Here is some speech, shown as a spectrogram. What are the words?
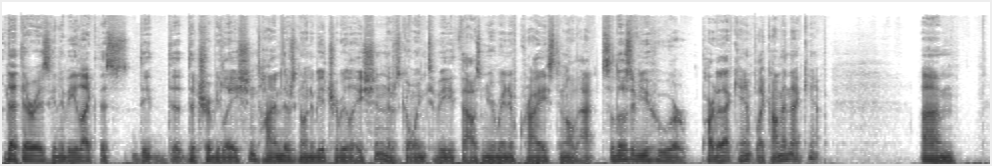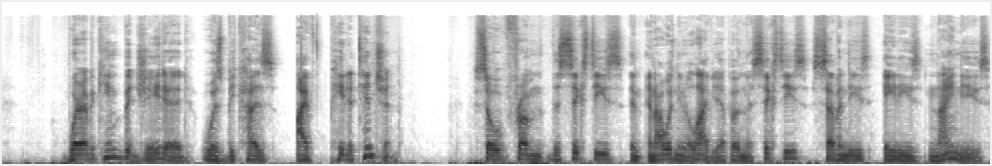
that there is going to be like this the, the, the tribulation time. There's going to be a tribulation. There's going to be a thousand year reign of Christ and all that. So those of you who are part of that camp, like I'm in that camp. Um, where I became a bit jaded was because I've paid attention so from the 60s, and, and, I wasn't even alive yet, but in the 60s, 70s, 80s, 90s,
